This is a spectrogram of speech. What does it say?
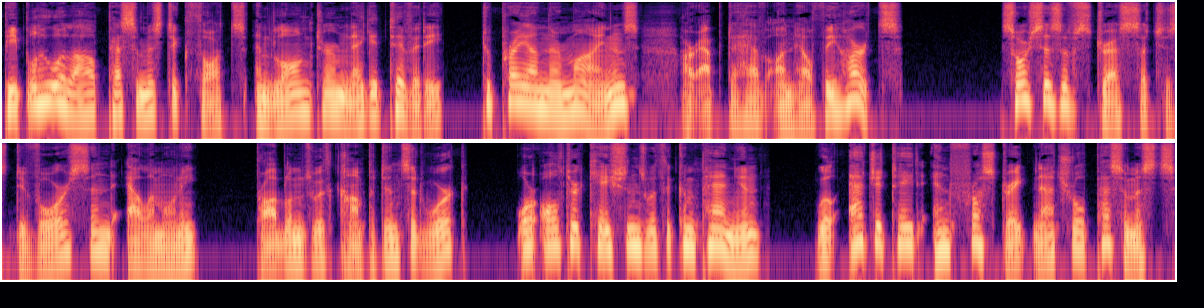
people who allow pessimistic thoughts and long term negativity to prey on their minds are apt to have unhealthy hearts. Sources of stress such as divorce and alimony, problems with competence at work, or altercations with a companion will agitate and frustrate natural pessimists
